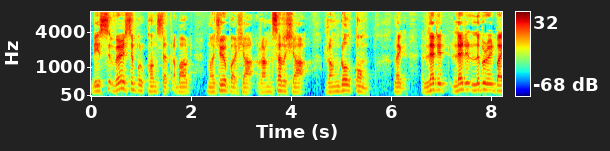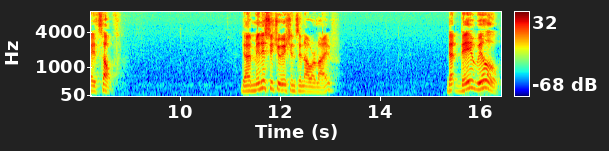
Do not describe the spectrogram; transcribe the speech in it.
this very simple concept about Majupa Sha, Rangsar Sha, Rangdol Tong, like let it, let it liberate by itself. There are many situations in our life that they will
